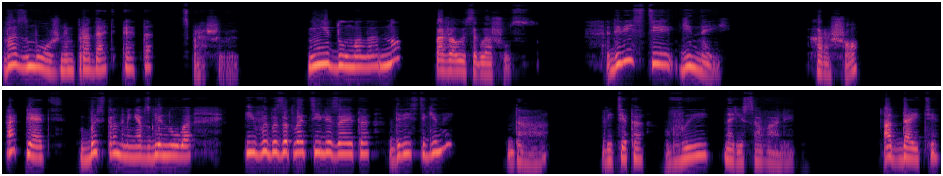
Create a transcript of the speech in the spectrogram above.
возможным продать это? Спрашиваю. Не думала, но, пожалуй, соглашусь. Двести гиней. Хорошо. Опять быстро на меня взглянула. И вы бы заплатили за это двести гиней? Да, ведь это вы нарисовали. Отдайте.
